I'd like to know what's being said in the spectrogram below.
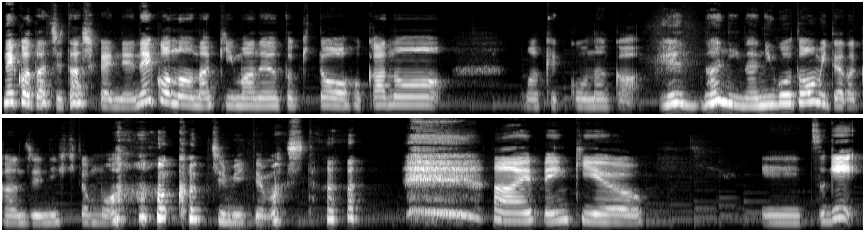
猫たち確かにね、猫の鳴き真似の時と他の、まあ結構なんか、え、何何事？みたいな感じに人も こっち見てましたはい、Thank you. えー、次、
